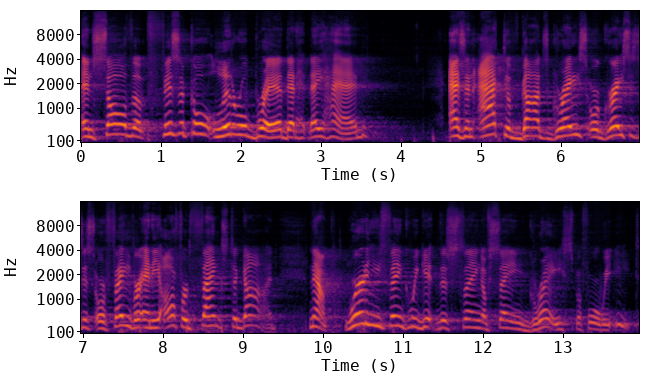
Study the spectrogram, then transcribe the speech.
and saw the physical, literal bread that they had as an act of God's grace or graciousness or favor, and he offered thanks to God. Now, where do you think we get this thing of saying grace before we eat?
